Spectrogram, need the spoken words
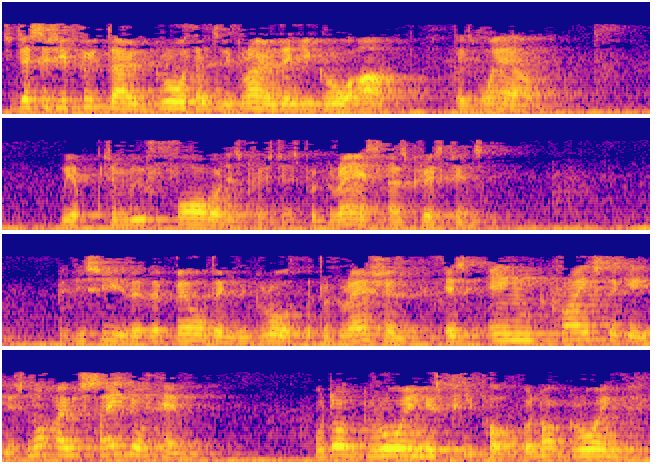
So just as you put down growth into the ground, then you grow up as well. We are to move forward as Christians, progress as Christians. But you see that the building, the growth, the progression is in Christ again. It's not outside of Him. We're not growing as people. We're not growing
